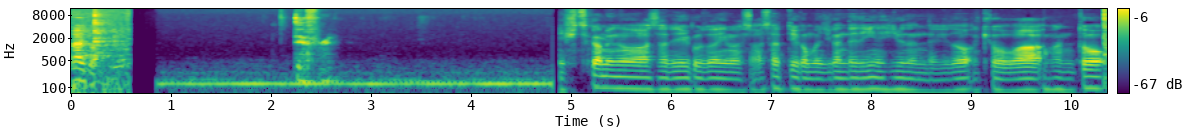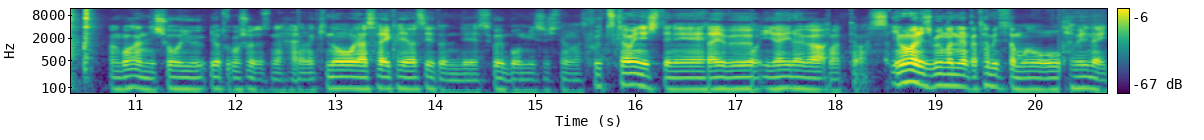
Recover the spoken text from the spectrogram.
ありがとう2日目の朝でございます。朝っていうかもう時間帯的には昼なんだけど今日はご飯とまあご飯に醤油塩と胡椒ですね。はい。あの昨日野菜買い忘れたんですごいボンミスしてます。2日目にしてねだいぶイライラが溜まってます。今まで自分がねなんか食べてたものを食べれないっ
